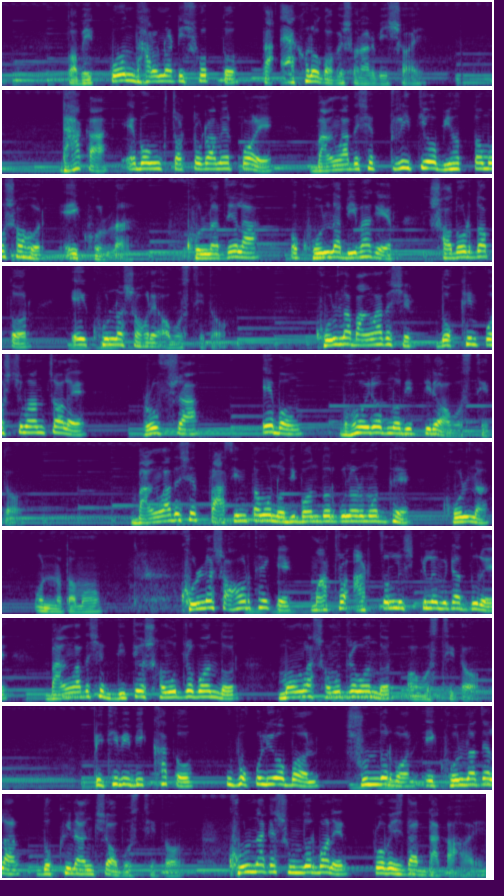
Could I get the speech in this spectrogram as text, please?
তবে কোন ধারণাটি সত্য তা এখনও গবেষণার বিষয়। ঢাকা এবং চট্টগ্রামের পরে বাংলাদেশের তৃতীয় বৃহত্তম শহর এই খুলনা। খুলনা জেলা ও খুলনা বিভাগের সদর দপ্তর এই খুলনা শহরে অবস্থিত। খুলনা বাংলাদেশের দক্ষিণ পশ্চিমাঞ্চলে রূপসা এবং ভৈরব নদীর তীরে অবস্থিত। বাংলাদেশের প্রাচীনতম নদীবন্দরগুলোর মধ্যে খুলনা অন্যতম। খুলনা শহর থেকে মাত্র আটচল্লিশ কিলোমিটার দূরে বাংলাদেশের দ্বিতীয় সমুদ্র বন্দর মংলা সমুদ্র বন্দর অবস্থিত। পৃথিবী বিখ্যাত উপকূলীয় বন সুন্দরবন এই খুলনা জেলার দক্ষিণাংশে অবস্থিত। খুলনাকে সুন্দরবনের প্রবেশদ্বার ডাকা হয়।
